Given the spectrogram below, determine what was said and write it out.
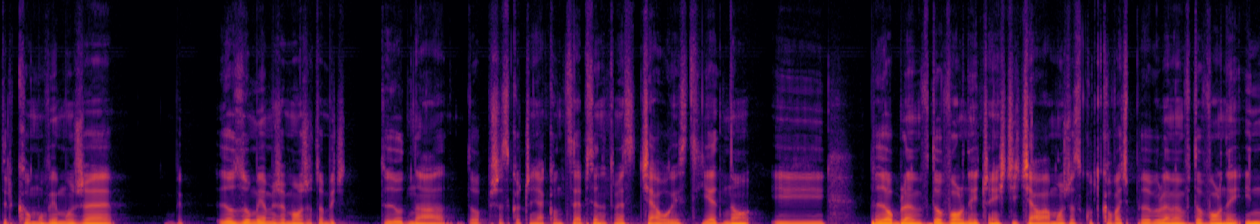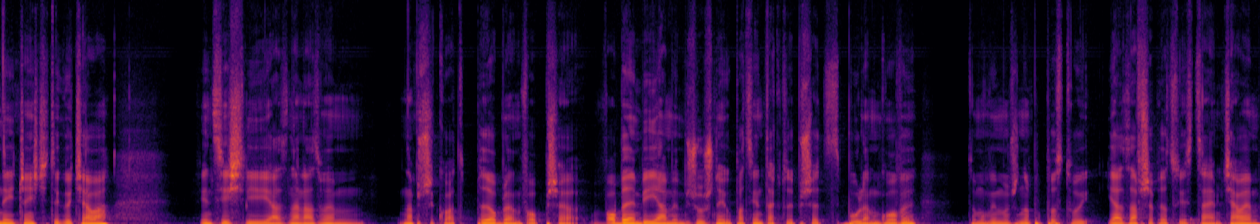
tylko mówię mu, że rozumiem, że może to być trudna do przeskoczenia koncepcja, natomiast ciało jest jedno i problem w dowolnej części ciała może skutkować problemem w dowolnej innej części tego ciała. Więc jeśli ja znalazłem na przykład problem w, obrze, w obrębie jamy brzusznej u pacjenta, który przyszedł z bólem głowy, to mówię mu, że no po prostu ja zawsze pracuję z całym ciałem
